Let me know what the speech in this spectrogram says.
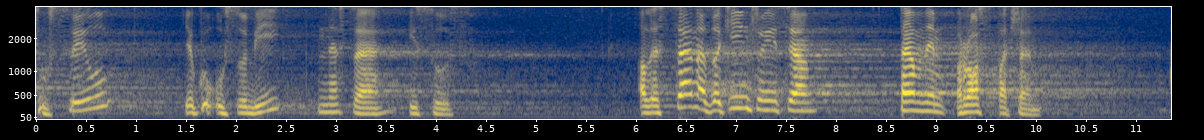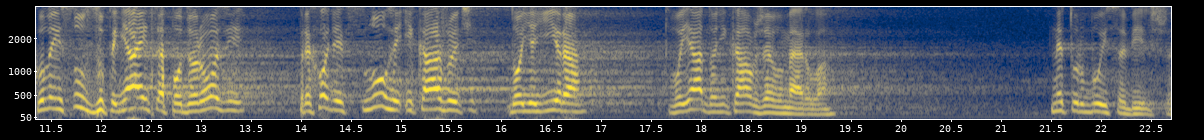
ту силу, яку у собі несе Ісус. Але сцена закінчується певним розпачем. Коли Ісус зупиняється по дорозі, приходять слуги і кажуть до Яїра, твоя донька вже вмерла. Не турбуйся більше,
